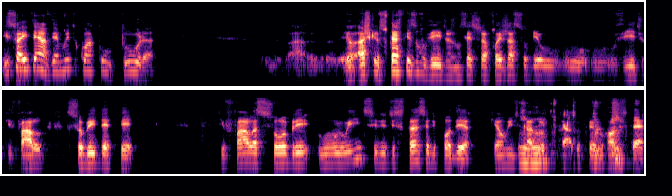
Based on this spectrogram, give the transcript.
isso aí tem a ver muito com a cultura eu acho que eu até fiz um vídeo, não sei se já foi, já subiu o, o, o vídeo que fala sobre o IDP, que fala sobre o índice de distância de poder, que é um indicador uhum. criado pelo Hofstede,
